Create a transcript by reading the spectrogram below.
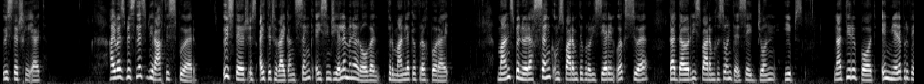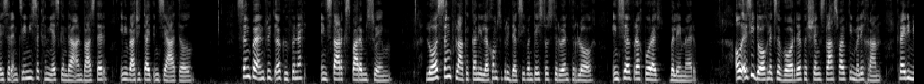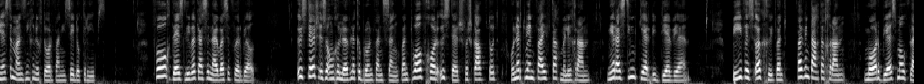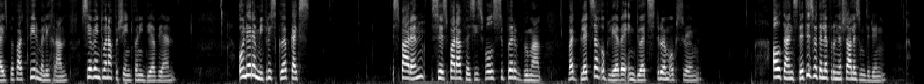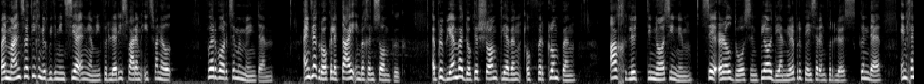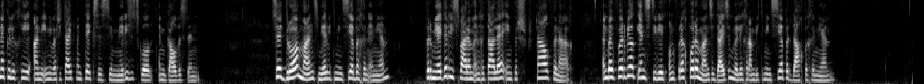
oesters geëet. Hy was beslis op die regte spoor. Oesters is uiters ryk aan sink, 'n essensiële mineraal vir manlike vrugbaarheid. Mans benodig sink om sperm te produseer en ook so dat daardie sperm gesond is, sê John Hibbs, naturopaat en mede-professor in kliniese geneeskunde aan Baster Universiteit in Seattle. Sink beïnvloed ook hoe vinnig en sterk sperm swem. Lae sinkvlakke kan die liggaam se produksie van testosteroon verlaag en so vrugbaarheid belemmer. Al is die daaglikse waarde vir sink slegs 15 mg, kry die meeste mans nie genoeg daarvan nie, sê Dr. Hibbs. Volg des liewe Casanova se voorbeeld. Oesters is 'n ongelooflike bron van sink, want 12 gaar oesters verskaf tot 152 mg, meer as 10 keer die DW. Beef is ook goed want 85 gram, maar beesmalvleis bevat 4 mg, 27% van die DW. Onder 'n mikroskoop kyk sparm soos parafissies vol superwoema wat blitsig op lewe en dood stroom opswem. Altans, dit is wat hulle veronderstel is om te doen. By mans wat nie genoeg Vitamiin C inneem nie, verloor die sperm iets van hul voorwaartse momentum. Eintlik raak hulle taai en begin saamkoek. 'n Probleem wat dokter saamklewing of verklomping agglutinasie noem, sê Earl Dawson, PhD, mede-professor in verloskunde en ginekologie aan die Universiteit van Texas se Mediese Skool in Galveston. Sodra mans meer Vitamiin C begin inneem, vermeerder die sperm in getalle en versnel vinnig. In byvoorbeeld een studie het onvrugbare mans 1000 mg Vitamiin C per dag begin neem.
